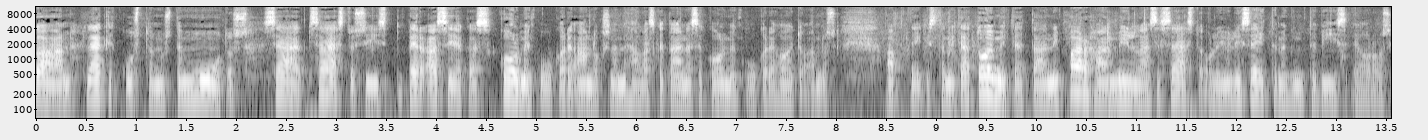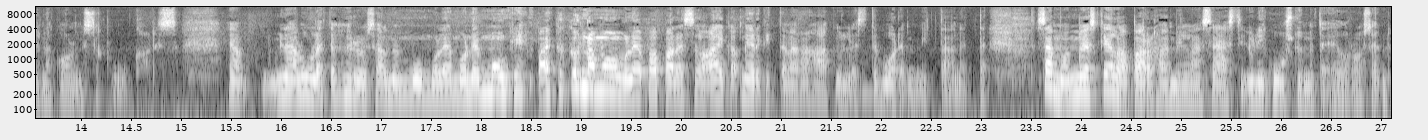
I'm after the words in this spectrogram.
mukaan lääkekustannusten muutos, säästö siis per asiakas kolmen kuukauden annoksena, mehän lasketaan aina se kolmen kuukauden hoitoannos apteekista, mikä toimitetaan, niin parhaimmillaan se säästö oli yli 75 euroa siinä kolmessa kuukaudessa. Ja minä luulen, että Hyrynsalmen mummulle ja monen muunkin paikkakunnan mummulle ja papalle se on aika merkittävä rahaa kyllä sitten vuoden mittaan. Että samoin myös Kela parhaimmillaan säästi yli 60 euroa sen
